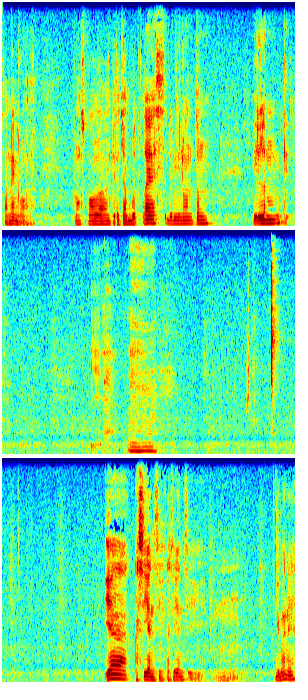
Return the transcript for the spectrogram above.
senin kalau nggak salah. Pulang sekolah kita cabut les demi nonton film gitu. Yeah. uh, ya kasihan sih kasihan sih. Hmm, gimana ya?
